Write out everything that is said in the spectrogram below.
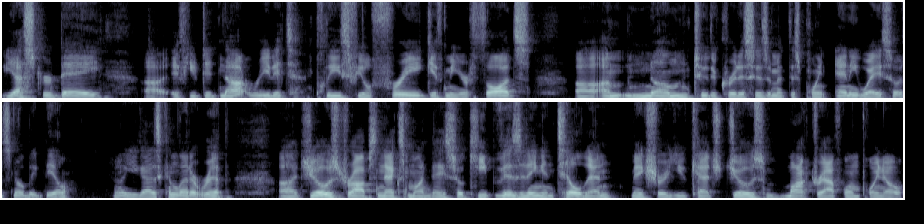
yesterday. Uh, if you did not read it, please feel free. Give me your thoughts. Uh, I'm numb to the criticism at this point anyway, so it's no big deal. You know, you guys can let it rip. Uh, Joe's drops next Monday, so keep visiting until then. Make sure you catch Joe's mock draft 1.0,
